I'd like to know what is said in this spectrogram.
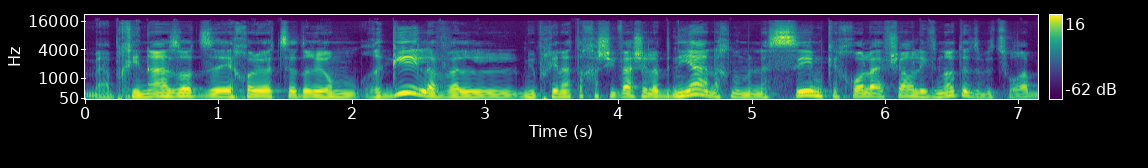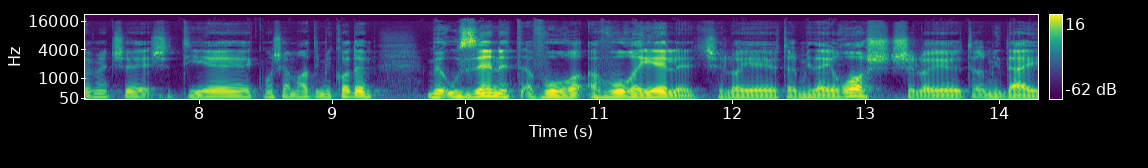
מהבחינה הזאת זה יכול להיות סדר יום רגיל, אבל מבחינת החשיבה של הבנייה, אנחנו מנסים ככל האפשר לבנות את זה בצורה באמת ש, שתהיה, כמו שאמרתי מקודם, מאוזנת עבור, עבור הילד, שלא יהיה יותר מדי ראש, שלא יהיה יותר מדי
